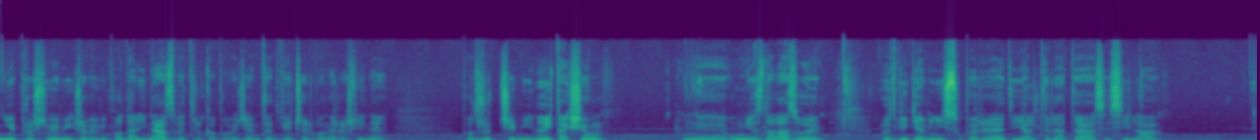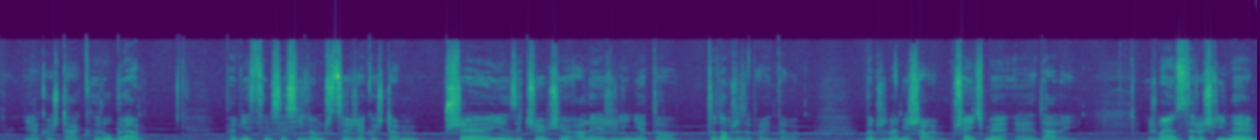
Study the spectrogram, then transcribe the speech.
nie prosiłem ich, żeby mi podali nazwy, tylko powiedziałem te dwie czerwone rośliny podrzućcie mi. No i tak się e, u mnie znalazły Ludwigia Mini Super Red i Alternatea Cecilia jakoś tak, Rubra. Pewnie z tym Cecilą czy coś jakoś tam przejęzyczyłem się, ale jeżeli nie, to, to dobrze zapamiętałem. Dobrze, namieszałem. Przejdźmy e, dalej. Już mając te rośliny,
